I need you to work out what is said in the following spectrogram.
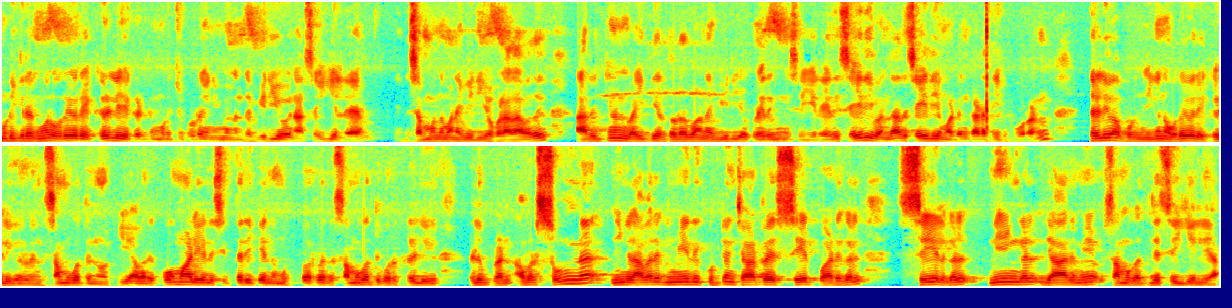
முடிக்கிறதுக்கு மேலே ஒரே ஒரு கேள்வியை கேட்டு முடிச்சுக்கொள்கிறேன் இனிமேல் அந்த வீடியோவை நான் செய்யலை. இது சம்பந்தமான வீடியோக்கள். அதாவது அர்ஜுனன் வைத்தியர் தொடர்பான வீடியோக்கள் எதுவுமே செய்யலை. இது செய்தி வந்தால் அந்த செய்தியை மட்டும் கடத்திட்டு போகிறேன் தெளிவாக புரிஞ்சுங்கன்னு ஒரே ஒரு கேள்விகள் இந்த சமூகத்தை நோக்கி அவரை கோமாளி என்று சித்தரிக்க இந்த முற்படுற இந்த சமூகத்துக்கு ஒரு கேள்வி எழுப்புறன். அவர் சொன்ன நீங்கள் அவருக்கு மீது குற்றம் சாட்டுற செயற்பாடுகள் செயல்கள் நீங்கள் யாருமே சமூகத்தில் செய்யலையா?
